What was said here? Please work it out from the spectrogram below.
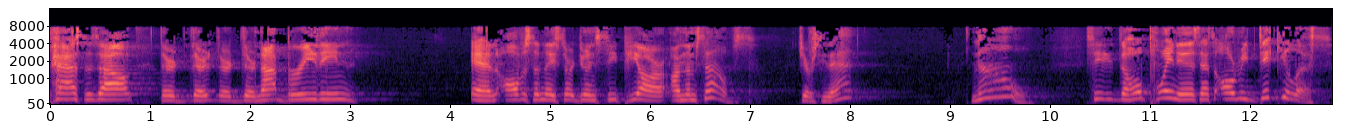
passes out, they're they're they're they're not breathing, and all of a sudden they start doing CPR on themselves. Did you ever see that? No. See, the whole point is that's all ridiculous.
